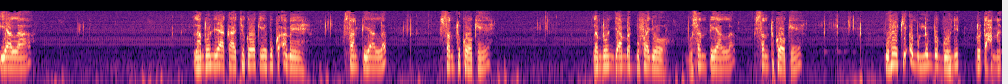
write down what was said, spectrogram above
yàlla lam doon yaakaar ci kookee bu ko amee sant yàlla sant kookee. Lam doon jàmbat bu fajoo mu sant yàlla sant kookee. Bu amul lam bëggoo nit du tax nag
